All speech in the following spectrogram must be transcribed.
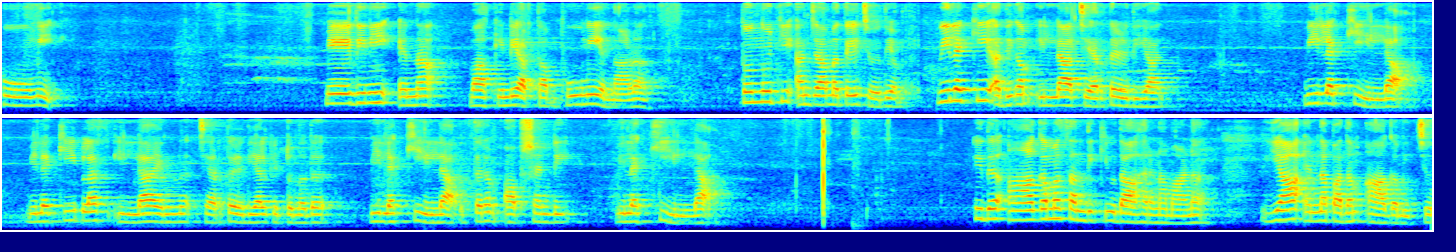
ഭൂമി. മേദിനി എന്ന വാക്കിന്റെ അർത്ഥം ഭൂമി എന്നാണ്. തൊണ്ണൂറ്റി അഞ്ചാമത്തെ ചോദ്യം. വിലക്കി അധികം ഇല്ല ചേർത്തെഴുതിയാൽ. വിലക്കിയില്ല. വിലക്കി പ്ലസ് ഇല്ല എന്ന് ചേർത്തെഴുതിയാൽ കിട്ടുന്നത് വിലക്കിയില്ല. ഉത്തരം ഓപ്ഷൻ ഡി വിലക്കിയില്ല. ഇത് ആഗമസന്ധിക്ക് ഉദാഹരണമാണ്. യ എന്ന പദം ആഗമിച്ചു.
